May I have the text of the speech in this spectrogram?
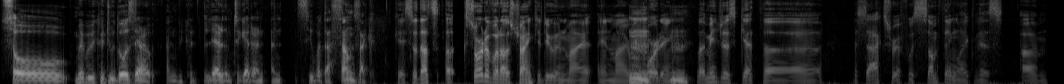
So maybe we could do those there, and we could layer them together and, and see what that sounds like. Okay, so that's uh, sort of what I was trying to do in my in my Mm, recording. mm. Let me just get the the sax riff was something like this. Um,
